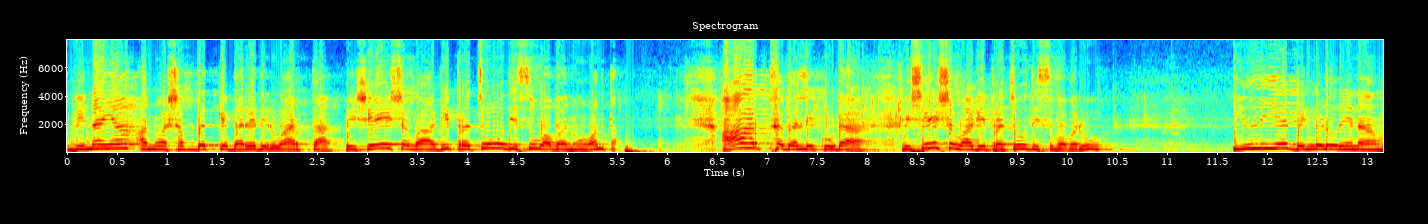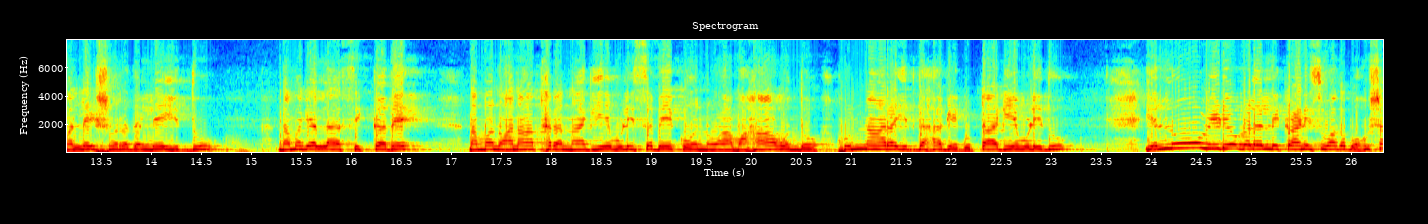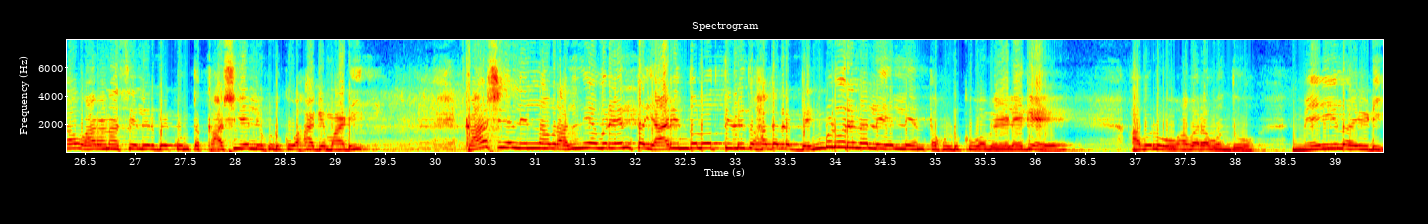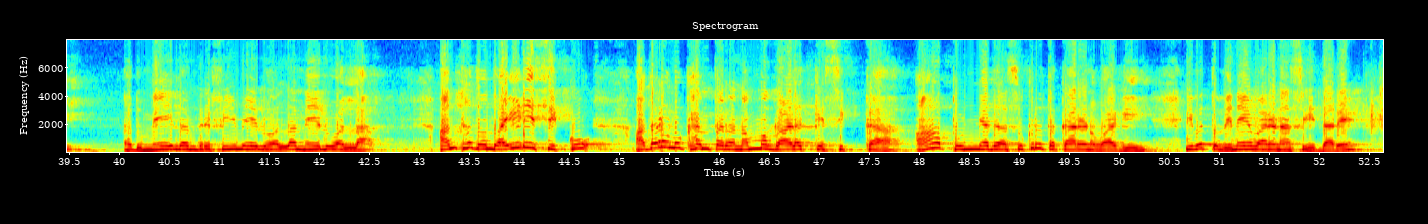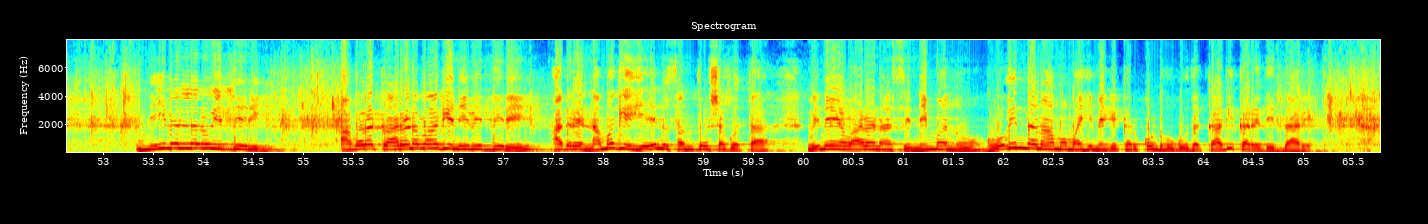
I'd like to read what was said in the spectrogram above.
ವಿನಯ ಅನ್ನುವ ಶಬ್ದಕ್ಕೆ ಬರೆದಿರುವ ಅರ್ಥ ವಿಶೇಷವಾಗಿ ಪ್ರಚೋದಿಸುವವನು ಅಂತ. ಆ ಅರ್ಥದಲ್ಲಿ ಕೂಡ ವಿಶೇಷವಾಗಿ ಪ್ರಚೋದಿಸುವವರು ಇಲ್ಲಿಯೇ ಬೆಂಗಳೂರಿನ ಮಲ್ಲೇಶ್ವರದಲ್ಲೇ ಇದ್ದು ನಮಗೆಲ್ಲ ಸಿಕ್ಕದೆ ನಮ್ಮನ್ನು ಅನಾಥರನ್ನಾಗಿಯೇ ಉಳಿಸಬೇಕು ಅನ್ನುವ ಮಹಾ ಒಂದು ಹುನ್ನಾರ ಇದ್ದ ಹಾಗೆ ಗುಟ್ಟಾಗಿಯೇ ಉಳಿದು ಎಲ್ಲೋ ವಿಡಿಯೋಗಳಲ್ಲಿ ಕಾಣಿಸುವಾಗ ಬಹುಶಃ ವಾರಣಾಸಿಯಲ್ಲಿರಬೇಕು ಅಂತ ಕಾಶಿಯಲ್ಲಿ ಹುಡುಕುವ ಹಾಗೆ ಮಾಡಿ ಕಾಶಿಯಲ್ಲಿಲ್ಲ ಅವರು ಅಲ್ಲಿಯವರೇ ಅಂತ ಯಾರಿಂದಲೋ ತಿಳಿದು ಹಾಗಾದರೆ ಬೆಂಗಳೂರಿನಲ್ಲಿ ಎಲ್ಲಿ ಅಂತ ಹುಡುಕುವ ವೇಳೆಗೆ ಅವರು ಅವರ ಒಂದು ಮೇಲ್ ಐ ಡಿ ಅದು ಮೇಲ್ ಅಂದರೆ ಫಿಮೇಲು ಅಲ್ಲ, ಮೇಲೂ ಅಲ್ಲ, ಅಂಥದ್ದೊಂದು ಐ ಡಿ ಸಿಕ್ಕು. ಅದರ ಮುಖಾಂತರ ನಮ್ಮ ಗಾಳಕ್ಕೆ ಸಿಕ್ಕ ಆ ಪುಣ್ಯದ ಸುಕೃತ ಕಾರಣವಾಗಿ ಇವತ್ತು ವಿನಯ ವಾರಣಾಸಿ ಇದ್ದಾರೆ. ನೀವೆಲ್ಲರೂ ಇದ್ದೀರಿ. ಅವರ ಕಾರಣವಾಗಿ ನೀವಿದ್ದೀರಿ, ಆದರೆ ನಮಗೆ ಏನು ಸಂತೋಷ ಗೊತ್ತಾ? ವಿನಯ ವಾರಣಾಸಿ ನಿಮ್ಮನ್ನು ಗೋವಿಂದ ನಾಮ ಮಹಿಮೆಗೆ ಕರ್ಕೊಂಡು ಹೋಗುವುದಕ್ಕಾಗಿ ಕರೆದಿದ್ದಾರೆ.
